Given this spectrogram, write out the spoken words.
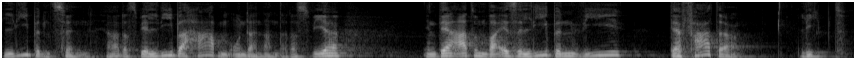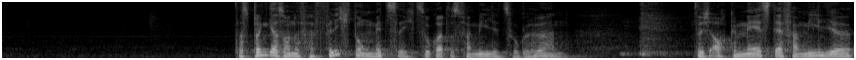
liebend sind, ja, dass wir Liebe haben untereinander, dass wir in der Art und Weise lieben, wie der Vater liebt. Das bringt ja so eine Verpflichtung mit sich, zu Gottes Familie zu gehören, sich auch gemäß der Familie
